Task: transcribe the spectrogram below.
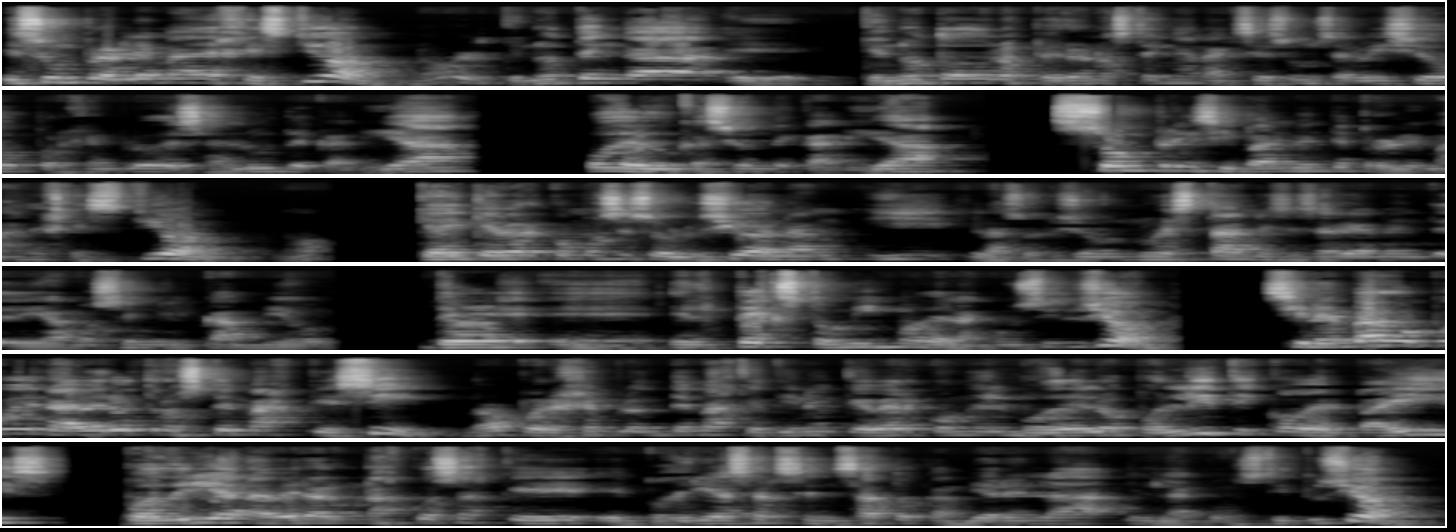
es un problema de gestión, ¿no? El que no tenga, eh, que no todos los peruanos tengan acceso a un servicio, por ejemplo, de salud de calidad o de educación de calidad, son principalmente problemas de gestión, ¿no? Que hay que ver cómo se solucionan y la solución no está necesariamente, digamos, en el cambio del de, eh, texto mismo de la Constitución. Sin embargo, pueden haber otros temas que sí, ¿no? Por ejemplo, en temas que tienen que ver con el modelo político del país, podrían haber algunas cosas que eh, podría ser sensato cambiar en la, en la Constitución.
